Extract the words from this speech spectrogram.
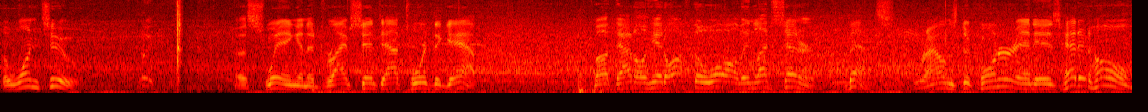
The one-two. A swing and a drive sent out toward the gap. But that'll hit off the wall in left center. Betts rounds the corner and is headed home.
